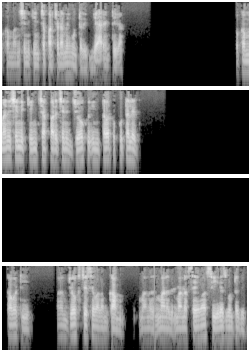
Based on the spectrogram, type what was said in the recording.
ఒక మనిషిని కించపరచడమే ఉంటుంది గ్యారంటీగా ఒక మనిషిని కించపరిచిన జోకు ఇంతవరకు పుట్టలేదు. కాబట్టి మనం జోక్స్ చేసేవాళ్ళం వాళ్ళం మన మన మన సేవ సీరియస్ ఉంటుంది.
